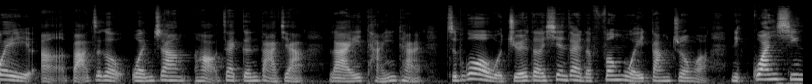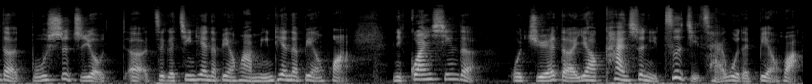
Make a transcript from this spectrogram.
会呃把这个文章哈、再跟大家来谈一谈，只不过我觉得现在的氛围当中啊，你关心的不是只有呃这个今天的变化、明天的变化，你关心的，我觉得要看是你自己财务的变化。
